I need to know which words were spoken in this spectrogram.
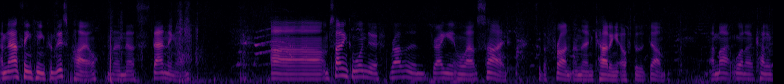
I'm now thinking for this pile that I'm now standing on. Uh, I'm starting to wonder if rather than dragging it all outside to the front and then carting it off to the dump, I might want to kind of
